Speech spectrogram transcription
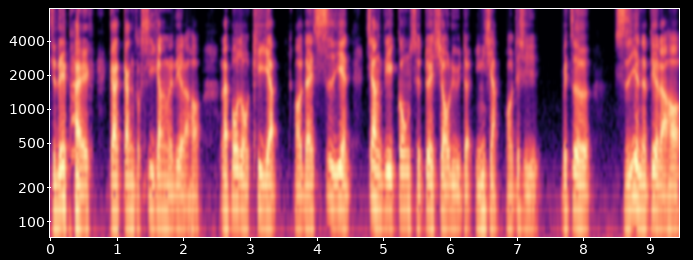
一礼拜刚刚做细纲的列了哈，来帮助企业。哦，来试验降低工时对效率的影响。哦，这是被这实验的列了哈，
